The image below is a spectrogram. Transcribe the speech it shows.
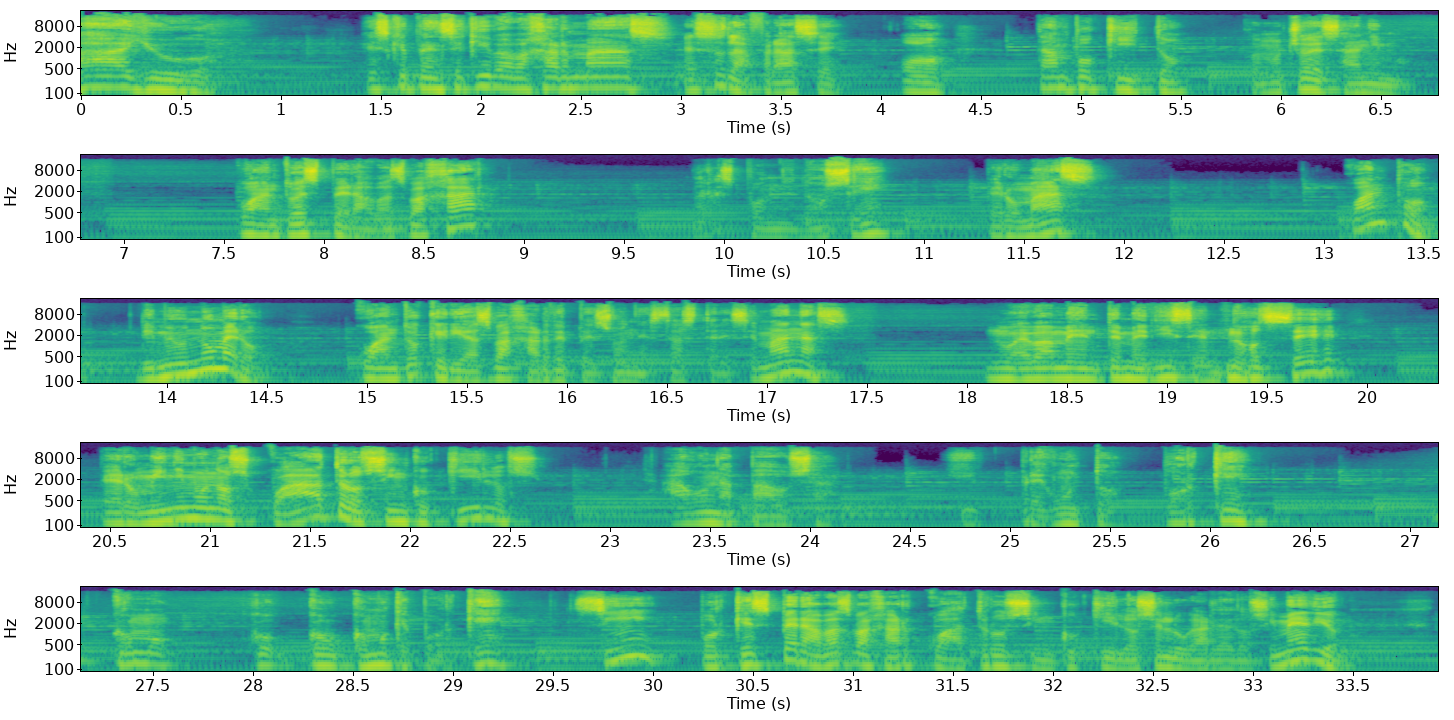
Ay, Hugo, es que pensé que iba a bajar más. Esa es la frase. O tan poquito, con mucho desánimo. ¿Cuánto esperabas bajar? Me responde, no sé, pero más. ¿Cuánto? Dime un número. ¿Cuánto querías bajar de peso en estas tres semanas? Nuevamente me dice, no sé, pero mínimo unos 4 o 5 kilos. Hago una pausa y pregunto, ¿por qué? ¿Cómo, cómo, cómo que por qué? Sí, ¿por qué esperabas bajar 4 o 5 kilos en lugar de dos y medio?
